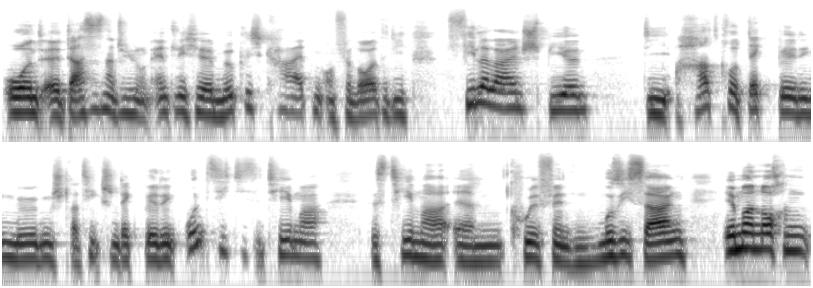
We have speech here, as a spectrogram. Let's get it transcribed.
Und äh, das ist natürlich unendliche Möglichkeiten und für Leute, die vielerlei spielen, die Hardcore-Deckbuilding mögen, strategischen Deckbuilding und sich diese Thema, das Thema ähm, cool finden, muss ich sagen, immer noch ein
